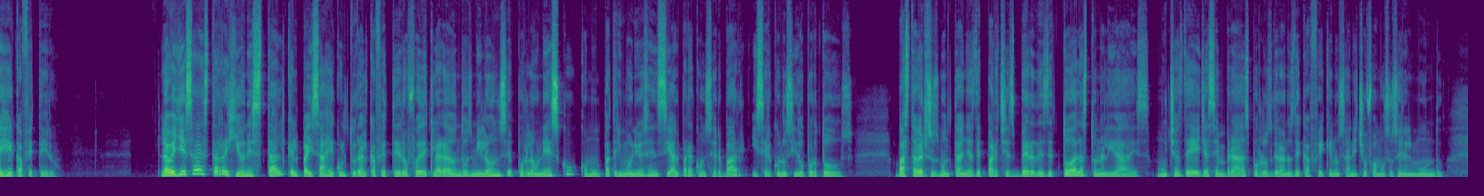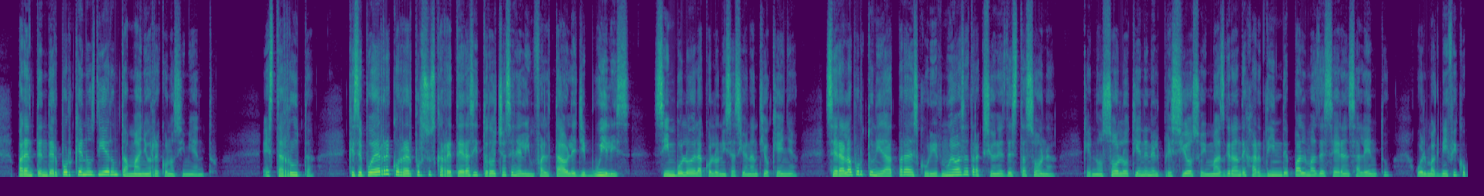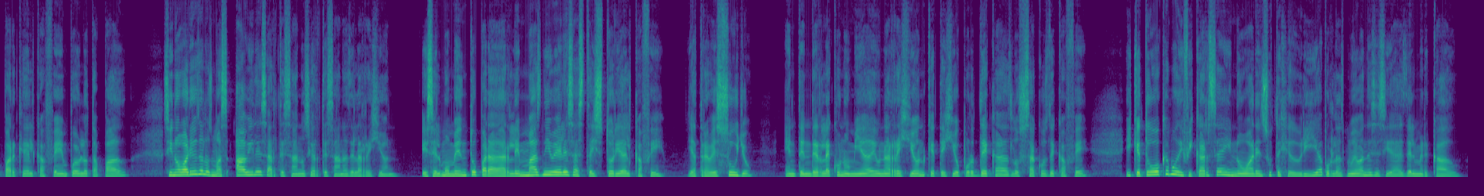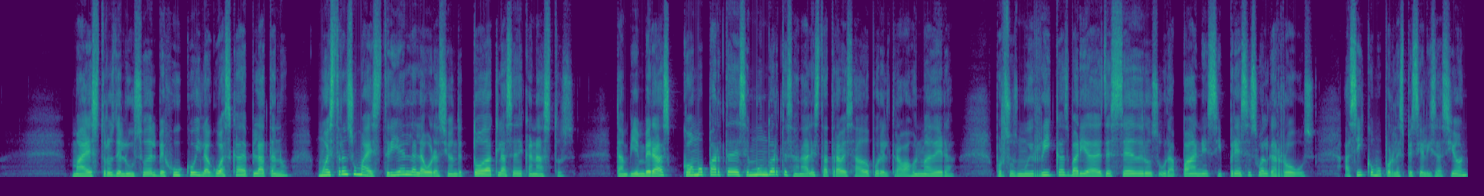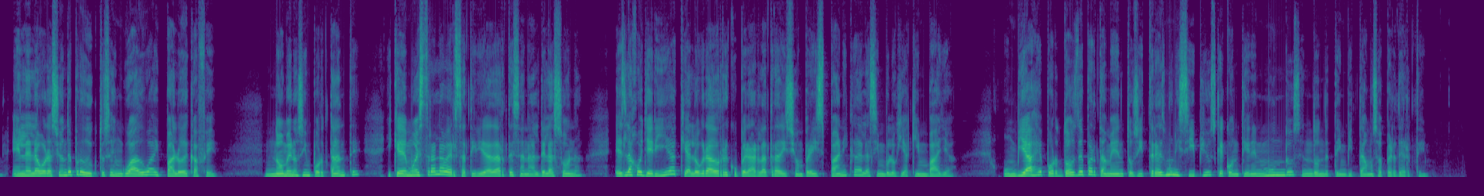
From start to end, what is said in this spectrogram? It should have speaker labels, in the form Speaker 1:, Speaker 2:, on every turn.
Speaker 1: Eje cafetero. La belleza de esta región es tal que el paisaje cultural cafetero fue declarado en 2011 por la UNESCO como un patrimonio esencial para conservar y ser conocido por todos. Basta ver sus montañas de parches verdes de todas las tonalidades, muchas de ellas sembradas por los granos de café que nos han hecho famosos en el mundo, para entender por qué nos dieron tamaño reconocimiento. Esta ruta, que se puede recorrer por sus carreteras y trochas en el infaltable Jeep Willis, símbolo de la colonización antioqueña, será la oportunidad para descubrir nuevas atracciones de esta zona, que no solo tienen el precioso y más grande jardín de palmas de cera en Salento o el magnífico Parque del Café en Pueblo Tapado, sino varios de los más hábiles artesanos y artesanas de la región. Es el momento para darle más niveles a esta historia del café y a través suyo entender la economía de una región que tejió por décadas los sacos de café y que tuvo que modificarse e innovar en su tejeduría por las nuevas necesidades del mercado. Maestros del uso del bejuco y la guasca de plátano muestran su maestría en la elaboración de toda clase de canastos. También verás cómo parte de ese mundo artesanal está atravesado por el trabajo en madera, por sus muy ricas variedades de cedros, hurapanes, cipreses o algarrobos, así como por la especialización en la elaboración de productos en guadua y palo de café. No menos importante, y que demuestra la versatilidad artesanal de la zona, es la joyería que ha logrado recuperar la tradición prehispánica de la simbología quimbaya. Un viaje por dos departamentos y tres municipios que contienen mundos en donde te invitamos a perderte.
